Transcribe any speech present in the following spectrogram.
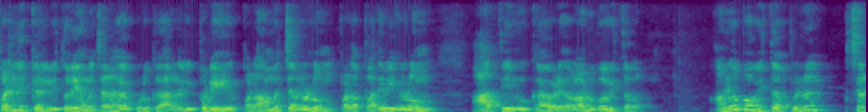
பள்ளி கல்வித்துறை அமைச்சராக கொடுக்கிறார்கள். இப்படி பல அமைச்சர்களும் பல பதவிகளும் அதிமுகவுடைய அனுபவித்தவர். அனுபவித்த பிறகு சில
